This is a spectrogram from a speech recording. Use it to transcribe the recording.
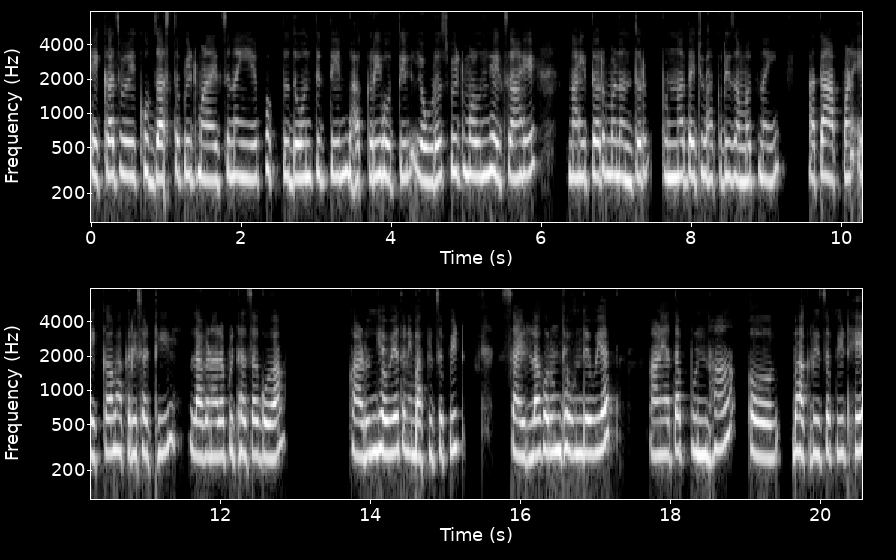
एकाच वेळी खूप जास्त पीठ मळायचं नाही आहे फक्त दोन ते तीन भाकरी होतील एवढंच पीठ मळून घ्यायचं आहे. नाहीतर मग नंतर पुन्हा त्याची भाकरी जमत नाही. आता आपण एका भाकरीसाठी लागणारा पिठाचा गोळा काढून घेऊयात आणि बाकीचं पीठ साईडला करून ठेवून देऊयात. आणि आता पुन्हा भाकरीचं पीठ हे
